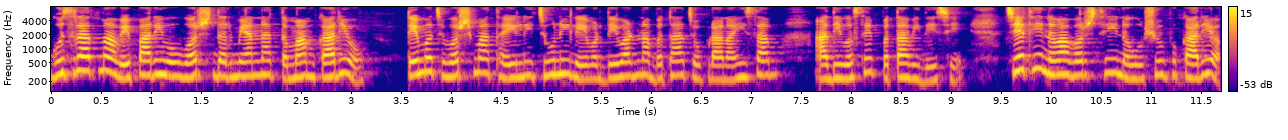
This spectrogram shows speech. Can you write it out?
ગુજરાતમાં વેપારીઓ વર્ષ દરમિયાનના તમામ કાર્યો તેમજ વર્ષમાં થયેલી જૂની લેવડ દેવડના બધા ચોપડાના હિસાબ આ દિવસે પતાવી દે છે. જેથી નવા વર્ષથી નવું શુભ કાર્ય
